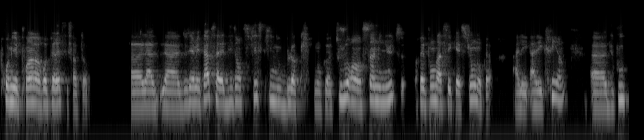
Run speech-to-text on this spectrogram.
premier point, repérer ses symptômes. Euh, la, deuxième étape, ça va être d'identifier ce qui nous bloque. Donc, euh, toujours en cinq minutes, répondre à ces questions, donc euh, à l'écrit. Hein. du coup,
